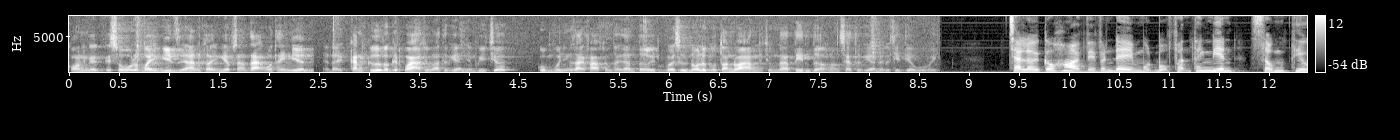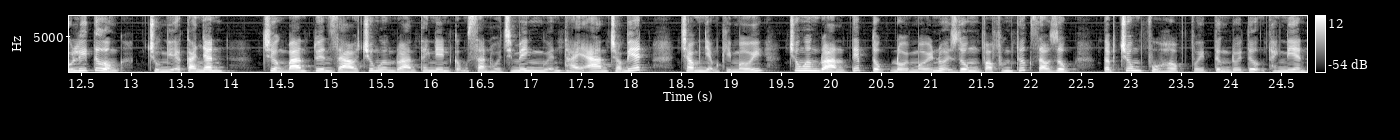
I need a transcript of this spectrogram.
Còn cái, cái số là 7.000 dự án khởi nghiệp sáng tạo của thanh niên đấy căn cứ vào kết quả chúng ta thực hiện nhiệm kỳ trước cùng với những giải pháp trong thời gian tới với sự nỗ lực của toàn đoàn thì chúng ta tin tưởng là sẽ thực hiện được cái chỉ tiêu của mình. Trả lời câu hỏi về vấn đề một bộ phận thanh niên sống thiếu lý tưởng, chủ nghĩa cá nhân, trưởng ban tuyên giáo Trung ương Đoàn Thanh niên Cộng sản Hồ Chí Minh Nguyễn Thái An cho biết, trong nhiệm kỳ mới, Trung ương đoàn tiếp tục đổi mới nội dung và phương thức giáo dục, tập trung phù hợp với từng đối tượng thanh niên.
